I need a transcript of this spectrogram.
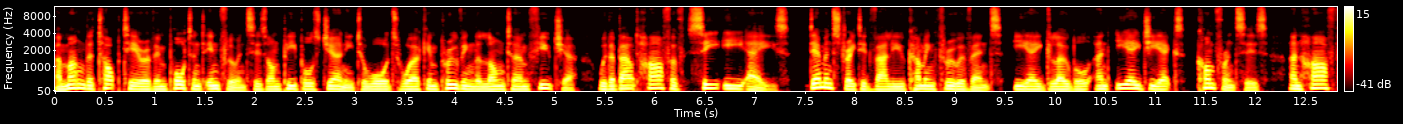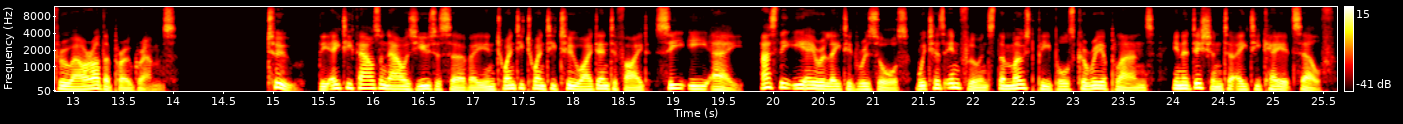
among the top tier of important influences on people's journey towards work improving the long term future, with about half of CEA's demonstrated value coming through events, EA Global and EAGX conferences, and half through our other programs. 2. The 80,000 Hours User Survey in 2022 identified CEA as the EA related resource which has influenced the most people's career plans, in addition to 80K itself,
